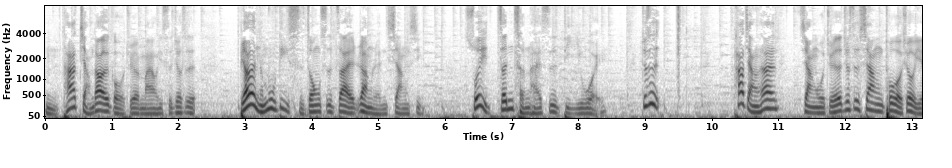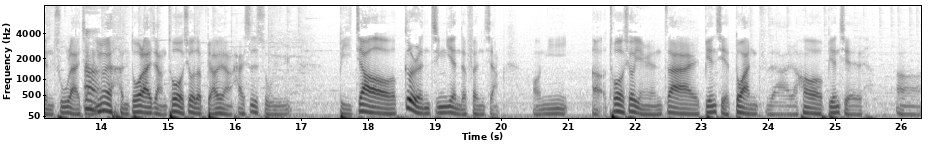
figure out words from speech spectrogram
嗯，他讲到一个我觉得蛮有意思，就是表演的目的始终是在让人相信，所以真诚还是第一位。就是他讲他讲，我觉得就是像脱口秀演出来讲，嗯因为很多来讲脱口秀的表演还是属于比较个人经验的分享哦，你。呃，脱口秀演员在编写段子啊，然后编写呃，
